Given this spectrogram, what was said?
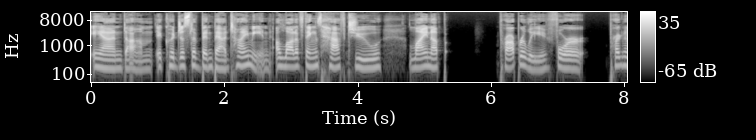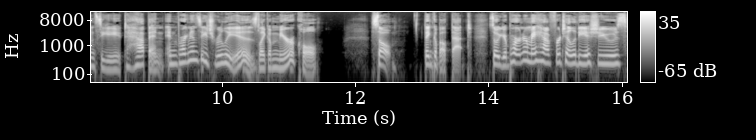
And um, it could just have been bad timing. A lot of things have to line up properly for pregnancy to happen. And pregnancy truly is like a miracle. So, think about that. So, your partner may have fertility issues,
